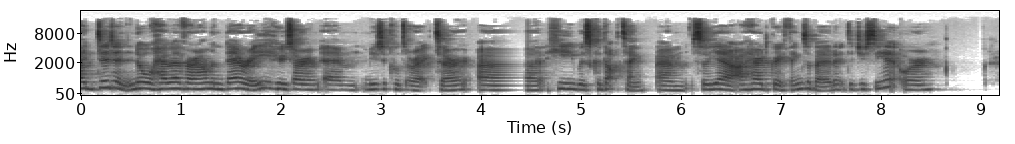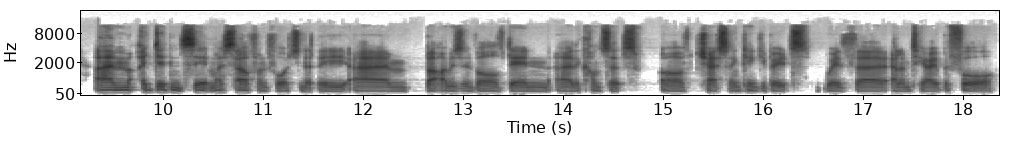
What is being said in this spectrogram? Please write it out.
I didn't know. However, Alan Berry, who's our um, musical director, uh, he was conducting. Um, so yeah, I heard great things about it. Did you see it or? Um, I didn't see it myself, unfortunately, um, but I was involved in uh, the concerts of Chess and Kinky Boots with uh, LMTO before.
